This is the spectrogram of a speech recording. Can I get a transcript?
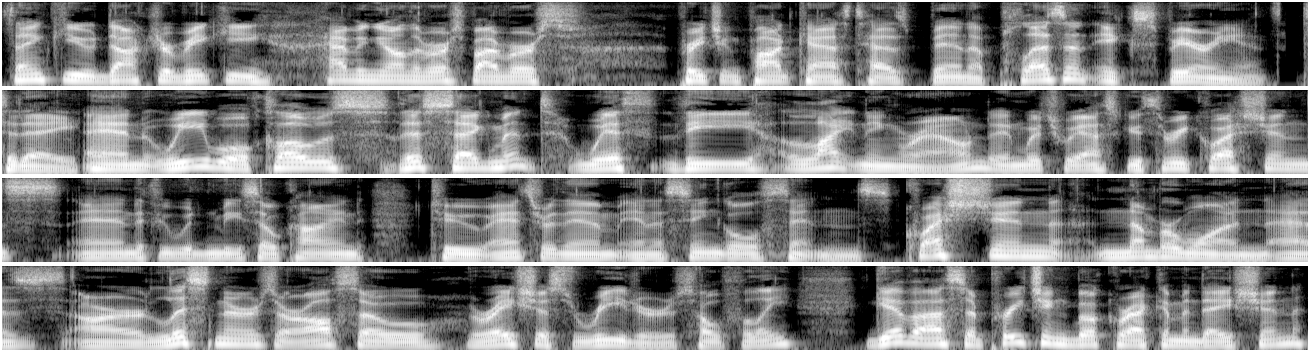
Thank you, Dr. Beeke. Having you on the verse by verse Preaching Podcast has been a pleasant experience today. And we will close this segment with the lightning round, in which we ask you three questions, and if you wouldn't be so kind to answer them in a single sentence. Question number one, as our listeners are also voracious readers, hopefully, give us a preaching book recommendation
